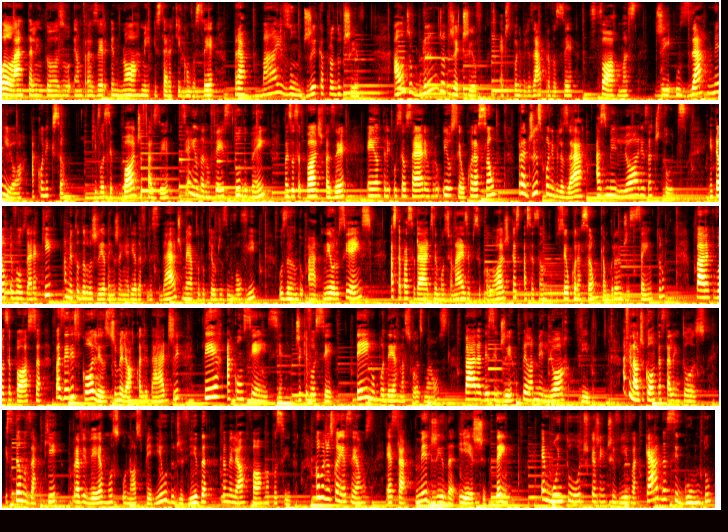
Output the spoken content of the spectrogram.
Olá, talentoso! É um prazer enorme estar aqui com você para mais um Dica Produtivo, onde o grande objetivo é disponibilizar para você formas de usar melhor a conexão que você pode fazer. Se ainda não fez, tudo bem, mas você pode fazer entre o seu cérebro e o seu coração para disponibilizar as melhores atitudes então, eu vou usar aqui a metodologia da engenharia da felicidade, método que eu desenvolvi usando a neurociência, as capacidades emocionais e psicológicas, acessando o seu coração, que é um grande centro, para que você possa fazer escolhas de melhor qualidade, ter a consciência de que você tem o poder nas suas mãos para decidir pela melhor vida. Afinal de contas, talentoso, Estamos aqui para vivermos o nosso período de vida da melhor forma possível. Como desconhecemos essa medida e este tempo, é muito útil que a gente viva cada segundo,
